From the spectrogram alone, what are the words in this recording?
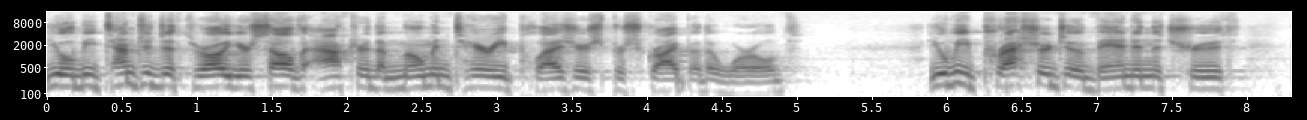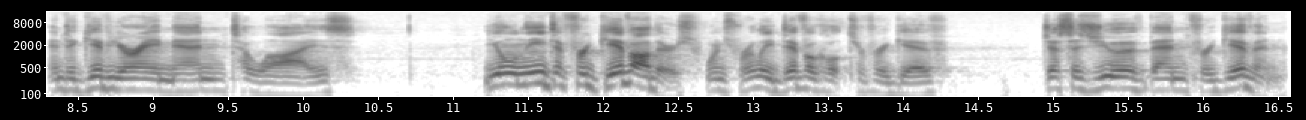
You will be tempted to throw yourself after the momentary pleasures prescribed by the world. You'll be pressured to abandon the truth and to give your amen to lies. You'll need to forgive others when it's really difficult to forgive, just as you have been forgiven.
